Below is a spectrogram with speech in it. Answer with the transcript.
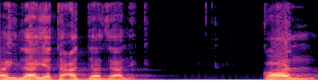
أي لا يتعدى ذلك. قال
